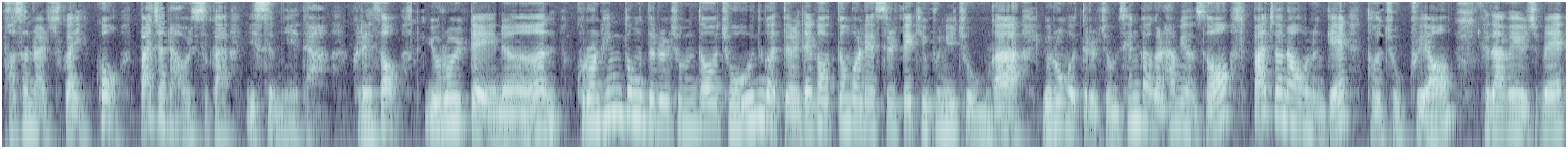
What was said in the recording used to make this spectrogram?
벗어날 수가 있고 빠져나올 수가 있습니다. 그래서 요럴 때에는 그런 행동들을 좀 더 좋은 것들, 내가 어떤 걸 했을 때 기분이 좋은가, 요런 것들을 좀 생각을 하면서 빠져나오는 게 더 좋고요. 그 다음에 요즘에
